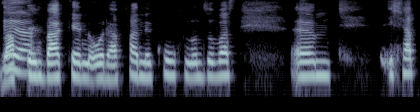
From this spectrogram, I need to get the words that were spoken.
Waffeln ja. backen oder Pfannekuchen und sowas. Ähm, ich habe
